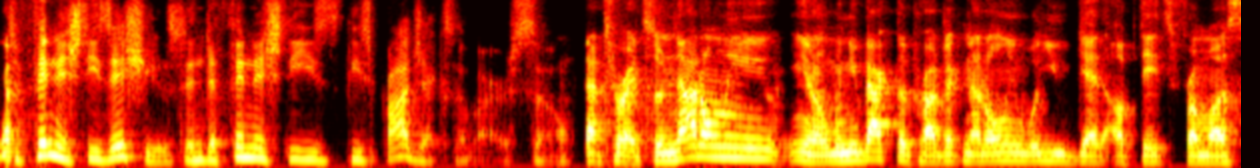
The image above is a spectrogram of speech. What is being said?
Yep. To finish these issues and to finish these these projects of ours, so That's right. So not only, you know, when you back the project, not only will you get updates from us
